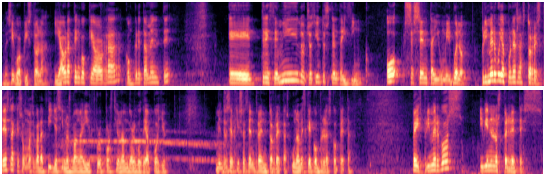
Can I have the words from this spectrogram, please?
Me sigo a pistola. Y ahora tengo que ahorrar, concretamente, eh, 13.875. O 61.000. Bueno, primero voy a poner las torres Tesla, que son más baratillas y nos van a ir proporcionando algo de apoyo. Mientras el que se centra en torretas, una vez que compre la escopeta. ¿Veis? Primer boss y vienen los perretes.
